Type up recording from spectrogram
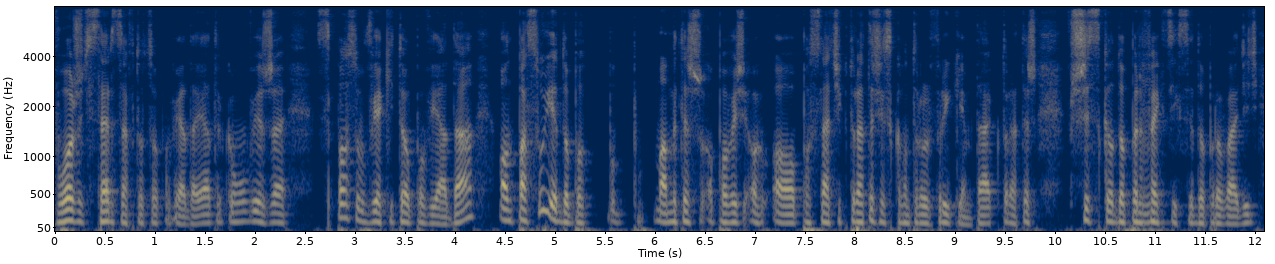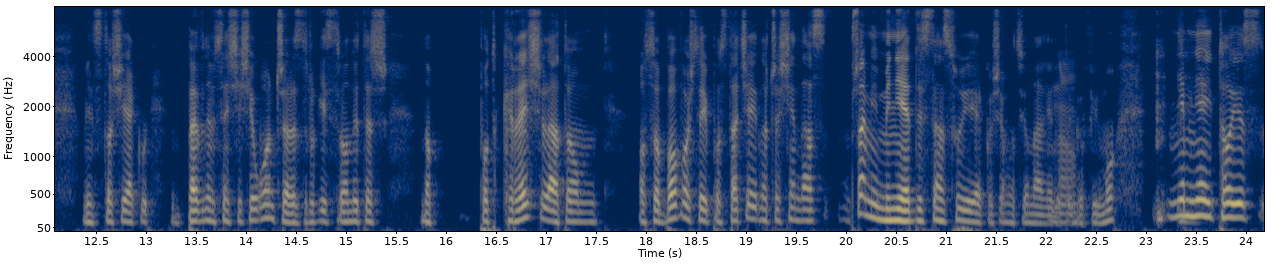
włożyć serca w to, co opowiada. Ja tylko mówię, że sposób, w jaki to opowiada, on pasuje do. Bo, bo, mamy też opowieść o, o, postaci, która też jest control freakiem, tak? która też wszystko do mhm. perfekcji chce doprowadzić, więc to się w pewnym sensie się łączy, ale z drugiej strony też no, podkreśla tą osobowość tej postaci, a jednocześnie nas, przynajmniej mnie, dystansuje jakoś emocjonalnie no. do tego filmu. Niemniej to jest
